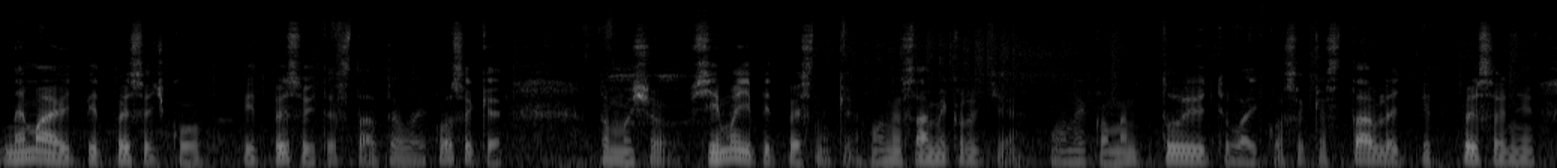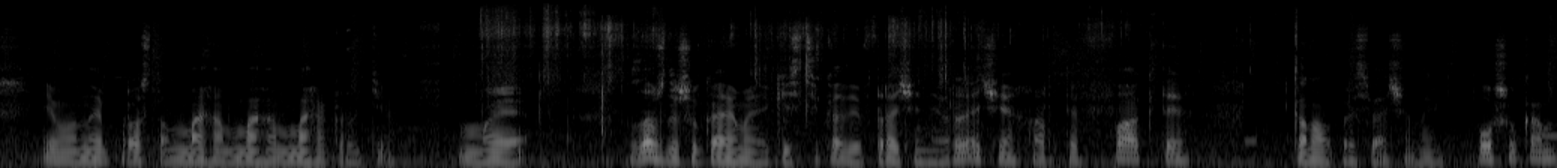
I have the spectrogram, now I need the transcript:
не мають підписочку, підписуйтесь, ставте лайкосики. Тому що всі мої підписники, вони самі круті. Вони коментують, лайкосики ставлять, підписані, і вони просто мега-мега-мега круті. Ми завжди шукаємо якісь цікаві втрачені речі, артефакти. Канал присвячений пошукам.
